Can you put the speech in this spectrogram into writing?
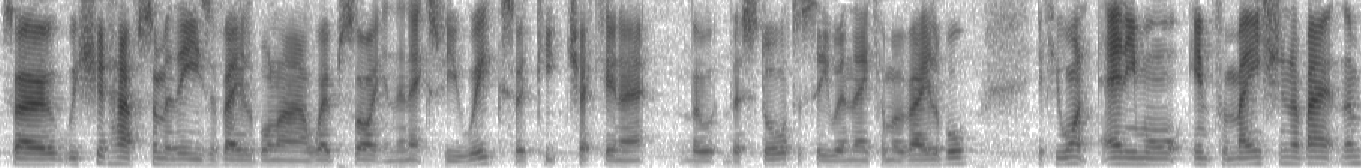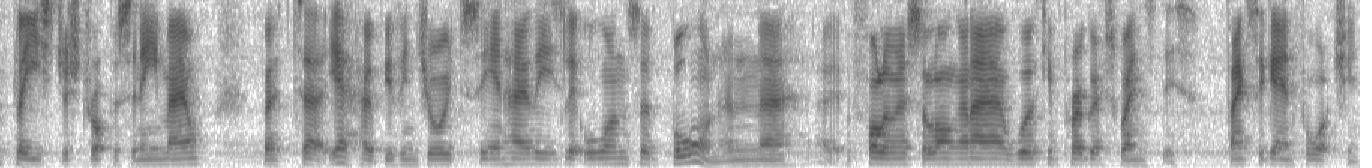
So we should have some of these available on our website in the next few weeks, so keep checking out the, the store to see when they come available. If you want any more information about them, please just drop us an email. But uh, yeah, hope you've enjoyed seeing how these little ones are born and uh, following us along on our Work in Progress Wednesdays. Thanks again for watching.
